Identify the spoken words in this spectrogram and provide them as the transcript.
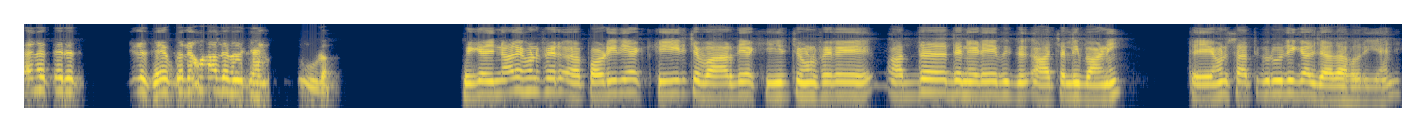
ਕਹਿੰਦੇ ਤੇਰੇ ਜਿਹੜੇ ਸੇਵਕ ਨੇ ਉਹਨਾਂ ਦੇ ਵਿੱਚ ਧੂੜ ਠੀਕ ਹੈ ਜੀ ਨਾਲੇ ਹੁਣ ਫਿਰ ਪੌੜੀ ਦੇ ਅਖੀਰ ਚ ਵਾਰ ਦੇ ਅਖੀਰ ਚ ਹੁਣ ਫਿਰ ਇਹ ਅੱਧ ਦੇ ਨੇੜੇ ਵੀ ਆ ਚੱਲੀ ਬਾਣੀ। ਤੇ ਹੁਣ ਸਤਿਗੁਰੂ ਦੀ ਗੱਲ ਜ਼ਿਆਦਾ ਹੋ ਰਹੀ ਹੈ ਜੀ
